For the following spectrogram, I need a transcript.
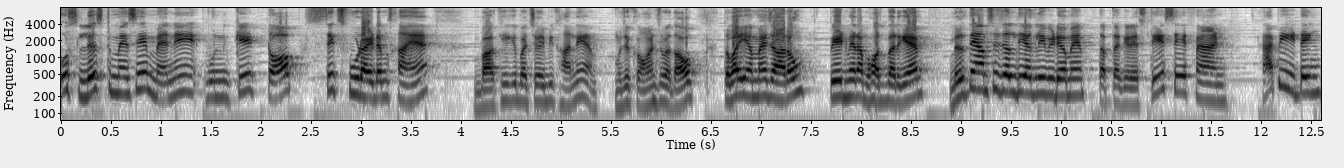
उस लिस्ट में से मैंने उनके टॉप सिक्स फ़ूड आइटम्स खाए हैं। बाकी के बच्चे भी खाने हैं। मुझे कमेंट्स बताओ। तो भाई, अब मैं जा रहा हूँ। पेट मेरा बहुत भर गया है। मिलते हैं आपसे जल्दी अगली वीडियो में। तब तक के लिए stay safe and happy eating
